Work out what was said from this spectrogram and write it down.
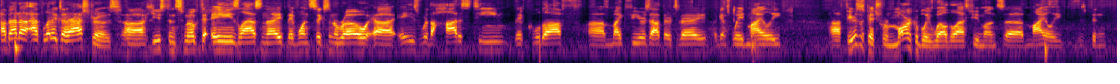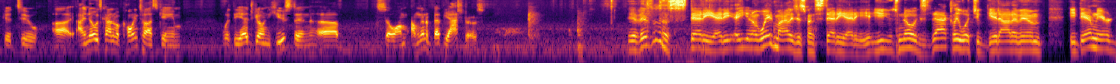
How about uh, Athletics at Astros? Uh, Houston smoked the A's last night. They've won six in a row. Uh, A's were the hottest team. They've cooled off. Uh, Mike Fiers out there today against Wade Miley. Uh, Fiers has pitched remarkably well the last few months. Uh, Miley has been good too. Uh, I know it's kind of a coin toss game with the edge going to Houston, uh, so I'm, I'm going to bet the Astros. Yeah, this was a steady Eddie. You know, Wade Miley's just been steady Eddie. You just know exactly what you get out of him. He damn near,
